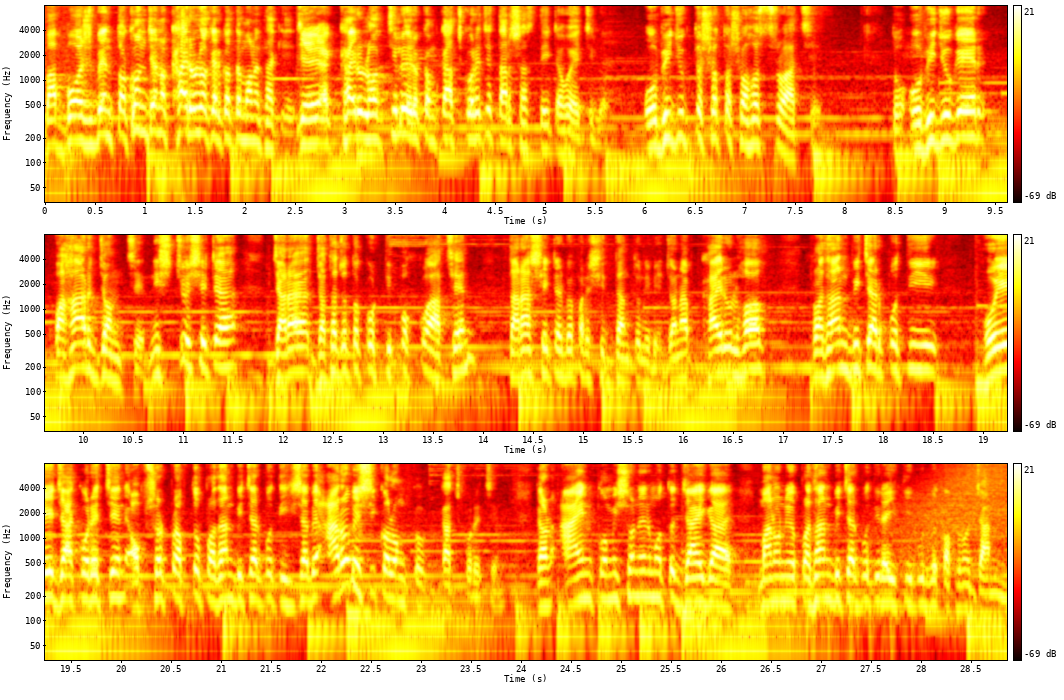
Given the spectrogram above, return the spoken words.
বা বসবেন, তখন যেন খায়রুল হকের কথা মনে থাকে যে এক খায়রুল হক ছিল এরকম কাজ করেছে, তার শাস্তি এটা হয়েছিল। অভিযুক্ত শত সহস্র আছে। তো অভিযোগের পাহাড় জমছে। নিশ্চয়ই সেটা যারা যথাযথ কর্তৃপক্ষ আছেন, তারা সেটার ব্যাপারে সিদ্ধান্ত নেবে। জনাব খায়রুল হক, প্রধান বিচারপতি হয়ে যা করেছেন, অবসরপ্রাপ্ত প্রধান বিচারপতি হিসাবে আরও বেশি কলঙ্ক কাজ করেছেন। কারণ আইন কমিশনের মতো জায়গায় মাননীয় প্রধান বিচারপতিরা ইতিপূর্বে কখনো যাননি।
